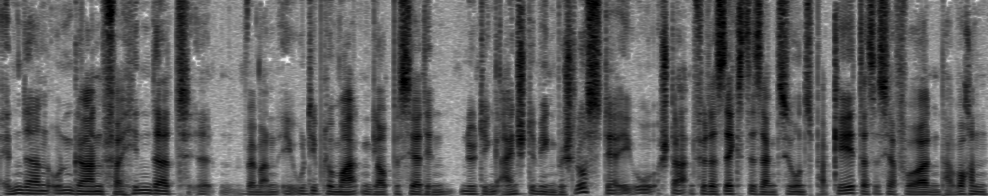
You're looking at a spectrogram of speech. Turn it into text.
ändern. Ungarn verhindert, äh, wenn man EU-Diplomaten glaubt, bisher den nötigen einstimmigen Beschluss der EU-Staaten für das sechste Sanktionspaket. Das ist ja vor ein paar Wochen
